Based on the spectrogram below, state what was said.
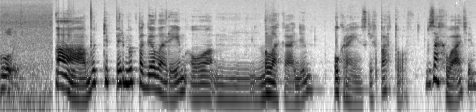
голоде. А, вот теперь мы поговорим о блокаде украинских портов. Захвате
